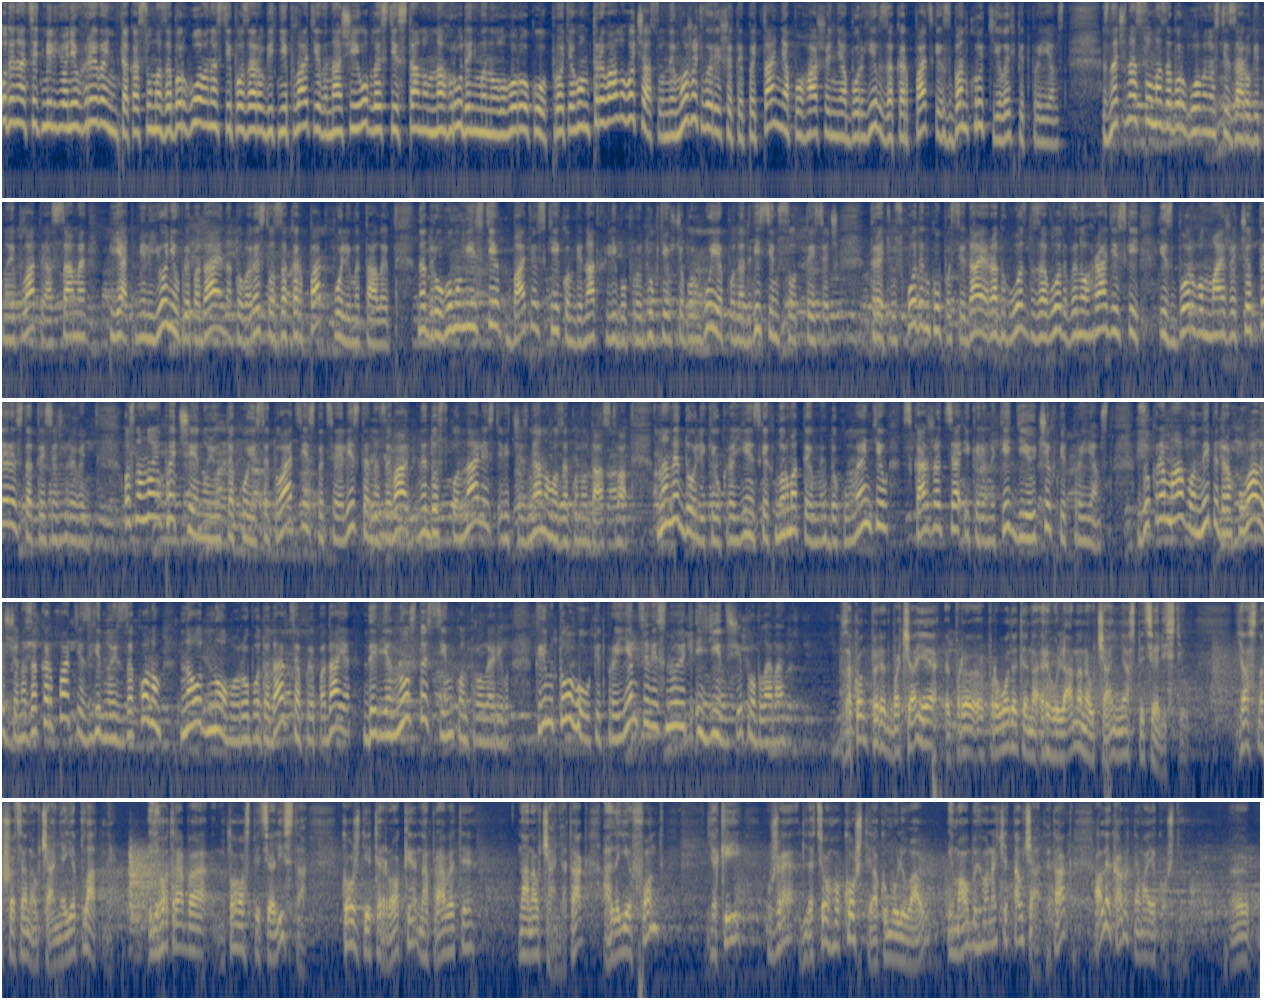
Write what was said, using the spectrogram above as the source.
11 мільйонів гривень – така сума заборгованості по заробітній платі в нашій області станом на грудень минулого року. Протягом тривалого часу не можуть вирішити питання погашення боргів закарпатських збанкрутілих підприємств. Значна сума заборгованості заробітної плати, а саме 5 мільйонів, припадає на товариство «Закарпат Поліметали». На другому місці – Батьківський комбінат хлібопродуктів, що боргує понад 800 тисяч. Третю сходинку посідає Радгоспзавод Виноградівський із боргом майже 400 тисяч гривень. Основною причиною такої ситуації спеціалісти називають недосконалість вітчизняного законодавства. На недоліки українських нормативних документів скаржаться і керівники діючих підприємств. Зокрема, вони підрахували, що на Закарпатті, згідно із законом, на одного роботодавця припадає 97 контролерів. Крім того, у підприємців існують і інші проблеми. Закон передбачає про- проводити регулярне навчання спеціалістів. Ясно, що це навчання є платне. І його треба того спеціаліста кожні три роки направити на навчання. Так? Але є фонд, який вже для цього кошти акумулював і мав би його значить, навчати. Так? Але кажуть, немає коштів.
